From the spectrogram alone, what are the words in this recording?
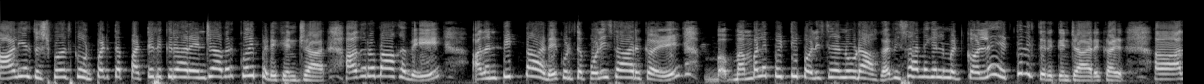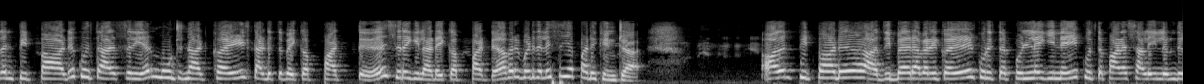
பாலியல் துஷ்பிரத்துக்கு உட்படுத்தப்பட்டிருக்கிறார் என்று அவர் குறிப்பிடுகின்றார். அது தொடர்பாகவே அதன் பிற்பாடு குறித்த போலீசார்கள் மம்பலப்பட்டி போலீசினூடாக விசாரணைகள் மேற்கொள்ள எத்தனித்திருக்கின்றார்கள். அதன் பிற்பாடு குறித்த ஆசிரியர் மூன்று நாட்கள் தடுத்து வைக்கப்பட்டு சிறையில் அடைக்கப்பட்டு அவர் விடுதலை செய்யப்படுகின்றார். அதன் பிற்பாடு அதிபர் அவர்கள் குறித்த பிள்ளையினை குறித்த பாடசாலையிலிருந்து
